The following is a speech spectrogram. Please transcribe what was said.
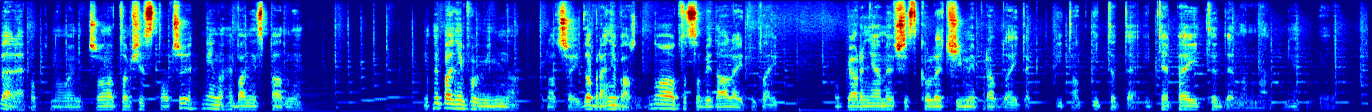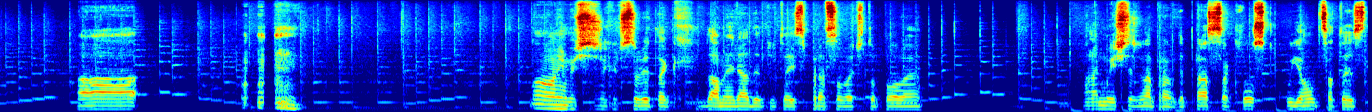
belę popchnąłem. Czy ona tam się stoczy? Nie no, chyba nie spadnie. No, chyba nie powinna raczej. Dobra, nieważne. No to sobie dalej tutaj ogarniamy, wszystko lecimy, prawda? I tak, i tak, i td, i tp, i td normalnie. A... No i myślę, że już sobie tak damy radę tutaj sprasować to pole. Ale myślę, że naprawdę prasa kostkująca to jest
